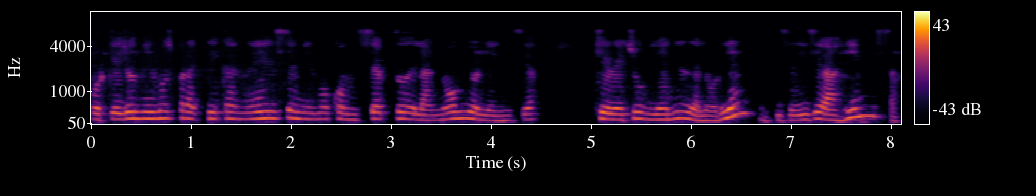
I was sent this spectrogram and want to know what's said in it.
porque ellos mismos practican ese mismo concepto de la no violencia que de hecho viene del oriente y se dice ahimsa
